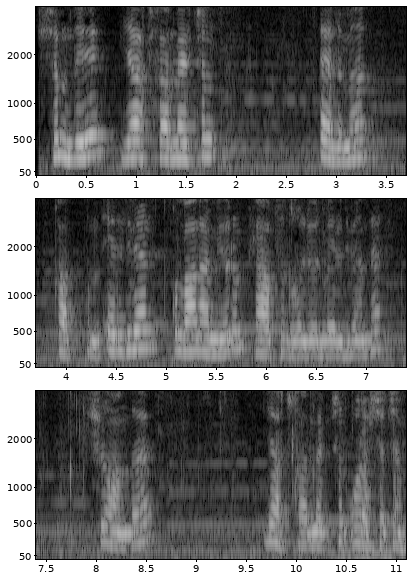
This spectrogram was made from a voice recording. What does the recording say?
Şimdi yağ çıkarmak için elimi kattım. Eldiven kullanamıyorum. Rahatsız oluyorum eldivende. Şu anda yağ çıkarmak için uğraşacağım.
